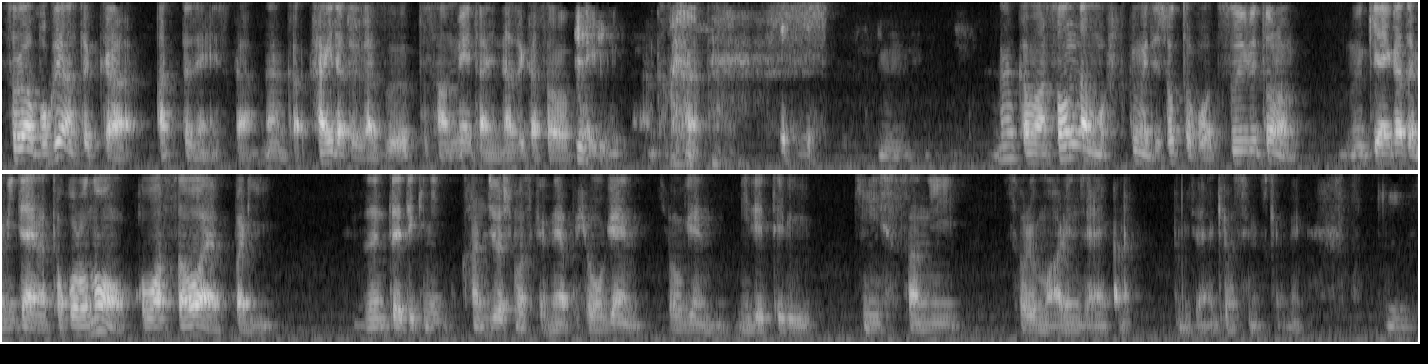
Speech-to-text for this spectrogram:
それは僕らの時からあったじゃないですか。なんか階高がずっと3メーターになぜか揃っている。とか、うん、なんかまあそんなんも含めてちょっとこうツールとの向き合い方みたいなところの怖さはやっぱり全体的に感じはしますけどね。やっぱ表現表現に出てる均質さにそれもあるんじゃないかな。みたいな気がするんですけどね。うん。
